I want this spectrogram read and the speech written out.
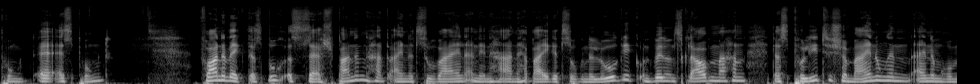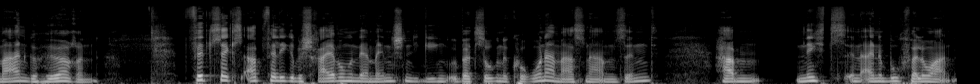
Punkt, äh, S. Punkt. Vorneweg, das Buch ist sehr spannend, hat eine zuweilen an den Haaren herbeigezogene Logik und will uns glauben machen, dass politische Meinungen in einem Roman gehören. Fitzeks abfällige Beschreibungen der Menschen, die gegen überzogene Corona-Maßnahmen sind, haben nichts in einem Buch verloren.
